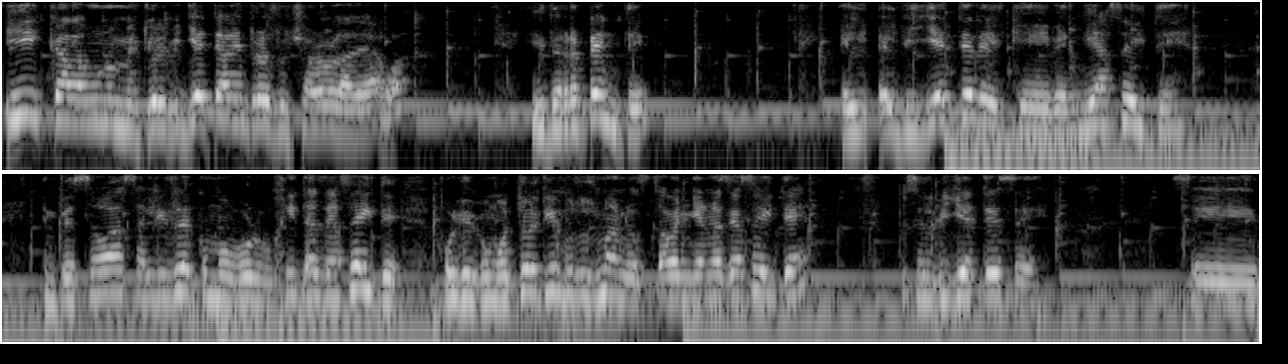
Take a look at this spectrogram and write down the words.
y cada uno metió el billete adentro de su charola de agua. Y de repente, el, el billete del que vendía aceite empezó a salirle como burbujitas de aceite, porque como todo el tiempo sus manos estaban llenas de aceite, pues el billete se, se,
